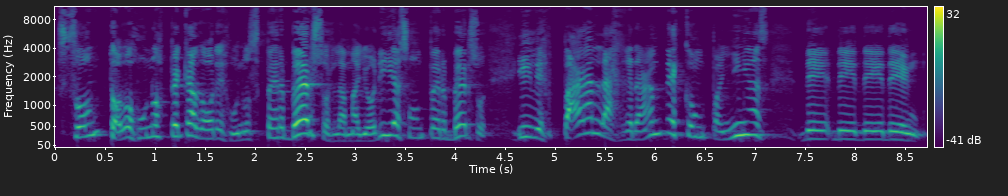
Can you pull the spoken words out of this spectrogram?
son todos unos pecadores, unos perversos, la mayoría son perversos y les pagan las grandes compañías de, de, de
